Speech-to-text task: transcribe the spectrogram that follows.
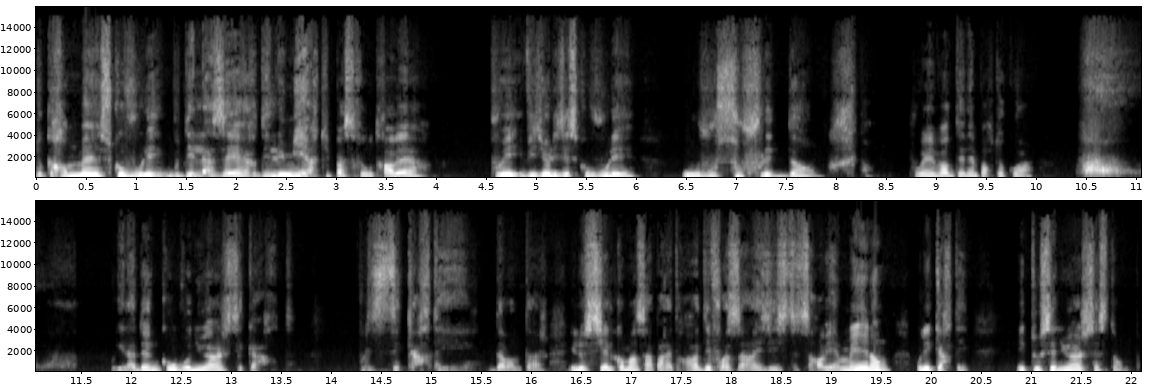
de grandes mains, ce que vous voulez, ou des lasers, des lumières qui passeraient au travers. Vous pouvez visualiser ce que vous voulez, ou vous soufflez dedans. Je sais pas. Vous pouvez inventer n'importe quoi. Et là, d'un coup, vos nuages s'écartent vous les écartez davantage. Et le ciel commence à apparaître. Ah, des fois, ça résiste, ça revient, mais non, vous l'écartez. Et tous ces nuages s'estompent.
